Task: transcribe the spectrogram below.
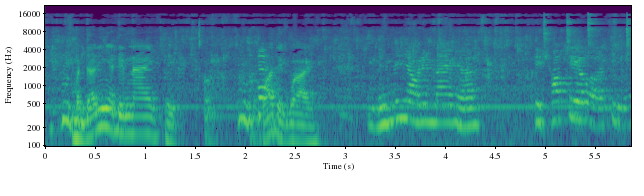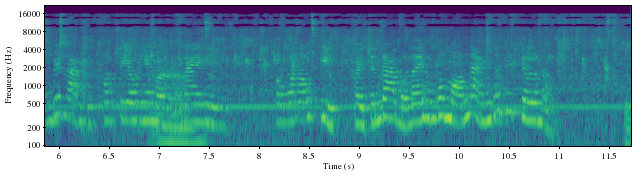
Mình đến với nhau đêm nay thì quá tuyệt vời. Đến với nhau đêm nay hả? Thịt kho tiêu ở chị cũng biết làm thịt kho tiêu nhưng mà à. hôm nay thì không có nấu kịp vậy tính ra bữa nay không có món nào em thích hết trơn à? Thì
